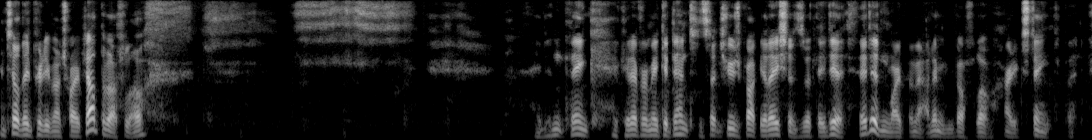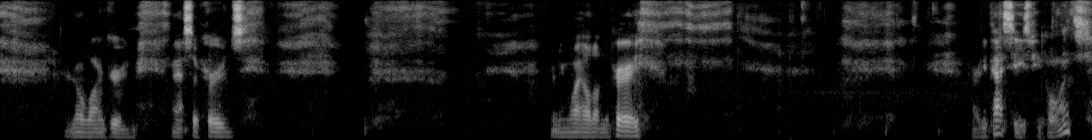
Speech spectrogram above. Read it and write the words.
Until they pretty much wiped out the buffalo. I didn't think it could ever make a dent in such huge populations, but they did. They didn't wipe them out. I mean, buffalo aren't extinct, but they're no longer in massive herds running wild on the prairie. Already passed these people once.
